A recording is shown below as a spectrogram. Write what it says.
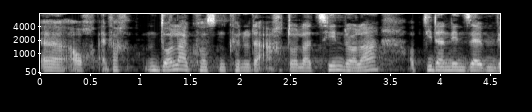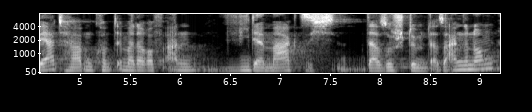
äh, auch einfach einen Dollar kosten können oder acht Dollar, zehn Dollar. Ob die dann denselben Wert haben, kommt immer darauf an, wie der Markt sich da so stimmt. Also angenommen,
